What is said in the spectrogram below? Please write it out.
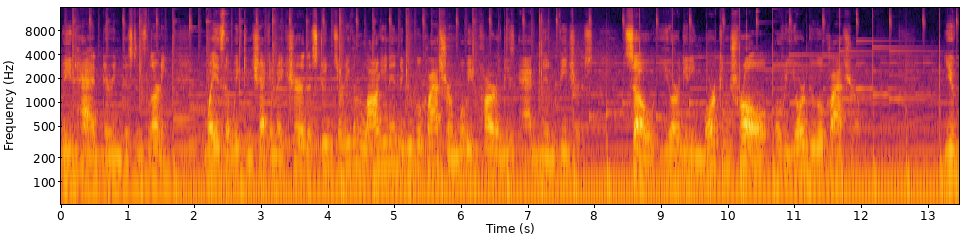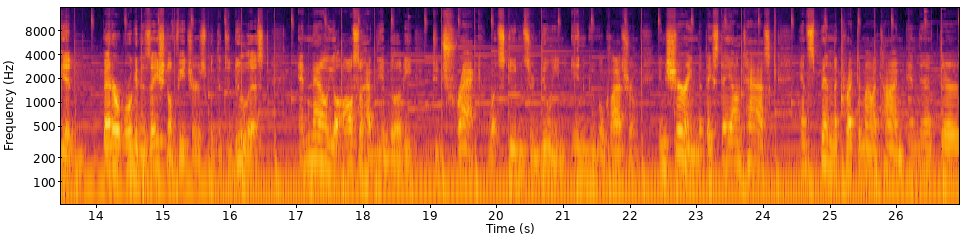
we'd had during distance learning. Ways that we can check and make sure that students are even logging into Google Classroom will be part of these admin features. So you are getting more control over your Google Classroom. You get better organizational features with the to-do list and now you'll also have the ability to track what students are doing in Google Classroom, ensuring that they stay on task and spend the correct amount of time and they're, they're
